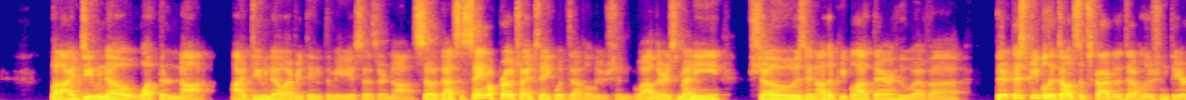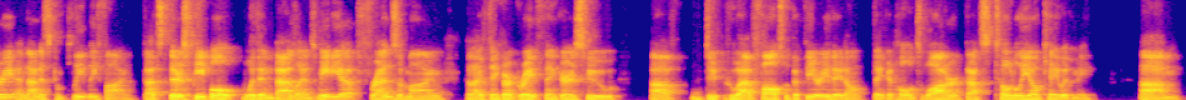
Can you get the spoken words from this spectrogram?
but I do know what they're not. I do know everything that the media says they're not. So that's the same approach I take with devolution. While there's many shows and other people out there who have uh, there, there's people that don't subscribe to the devolution theory, and that is completely fine. That's there's people within Badlands Media, friends of mine that I think are great thinkers who uh, do, who have faults with the theory. They don't think it holds water. That's totally okay with me. Um,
